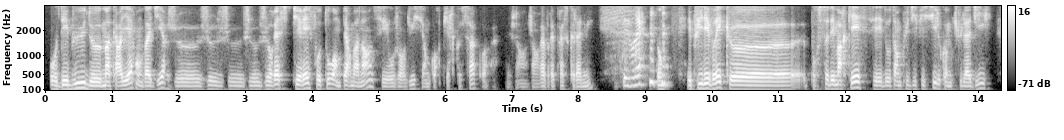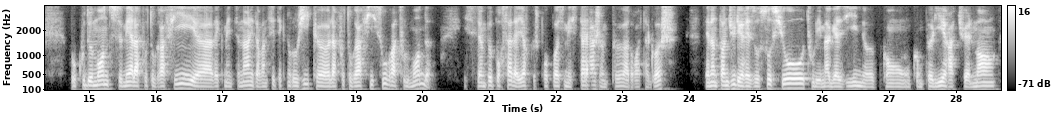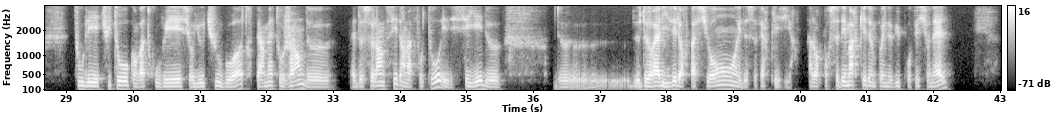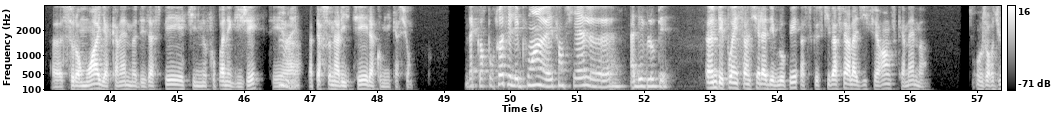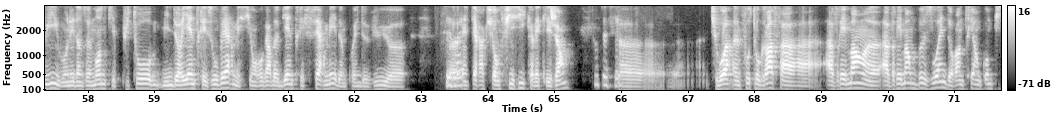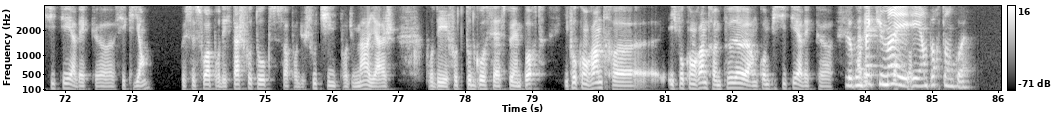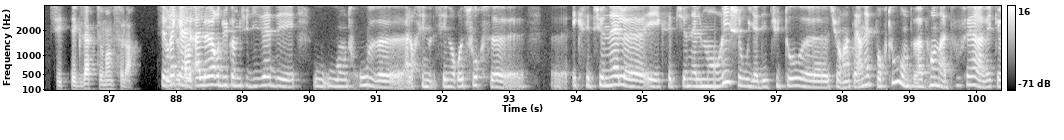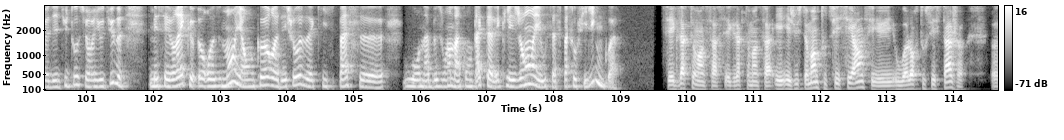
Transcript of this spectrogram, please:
au début de ma carrière, on va dire, je, je, je, je respirais photo en permanence et aujourd'hui, c'est encore pire que ça. quoi. J'en rêverais presque la nuit. C'est vrai. Donc, et puis, il est vrai que pour se démarquer, c'est d'autant plus difficile, comme tu l'as dit. Beaucoup de monde se met à la photographie euh, avec maintenant les avancées technologiques. Euh, la photographie s'ouvre à tout le monde. Et c'est un peu pour ça d'ailleurs que je propose mes stages un peu à droite à gauche. Bien entendu, les réseaux sociaux, tous les magazines euh, qu'on peut lire actuellement, tous les tutos qu'on va trouver sur YouTube ou autres permettent aux gens de, de se lancer dans la photo et d'essayer de, de, de, réaliser leur passion et de se faire plaisir. Alors pour se démarquer d'un point de vue professionnel, euh, selon moi, il y a quand même des aspects qu'il ne faut pas négliger, c'est euh, la personnalité et la communication. D'accord, pour toi, c'est les points euh, essentiels à développer. Un des points essentiels à développer parce que ce qui va faire la différence quand même, aujourd'hui où on est dans un monde qui est plutôt, mine de rien, très ouvert, mais si on regarde bien, très fermé d'un point de vue euh, euh, interaction physique avec les gens. Tout à fait. Euh, tu vois, un photographe a, a, vraiment, a vraiment besoin de rentrer en complicité avec ses clients, que ce soit pour des stages photos, que ce soit pour du shooting, pour du mariage, pour des photos de grossesse, peu importe il faut qu'on rentre, il faut qu'on rentre un peu en complicité avec. le contact humain est, est, important, quoi. C'est exactement cela. C'est vrai qu'à l'heure du, comme tu disais, des, où, on trouve, euh, alors c'est une, ressource euh, euh, exceptionnelle et exceptionnellement riche, où il y a des tutos sur Internet pour tout. On peut apprendre à tout faire avec des tutos sur YouTube. Mais c'est vrai que heureusement, il y a encore des choses qui se passent où on a besoin d'un contact avec les gens et où ça se passe au feeling, quoi. C'est exactement ça, c'est exactement ça. Et, justement, toutes ces séances et, ou alors tous ces stages,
